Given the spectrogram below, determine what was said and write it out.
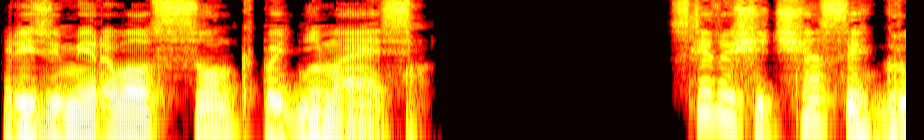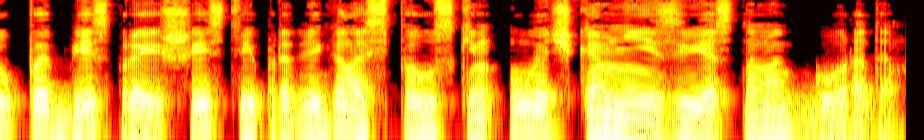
резюмировал Сонг, поднимаясь. следующий час их группа без происшествий продвигалась по узким улочкам неизвестного города.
